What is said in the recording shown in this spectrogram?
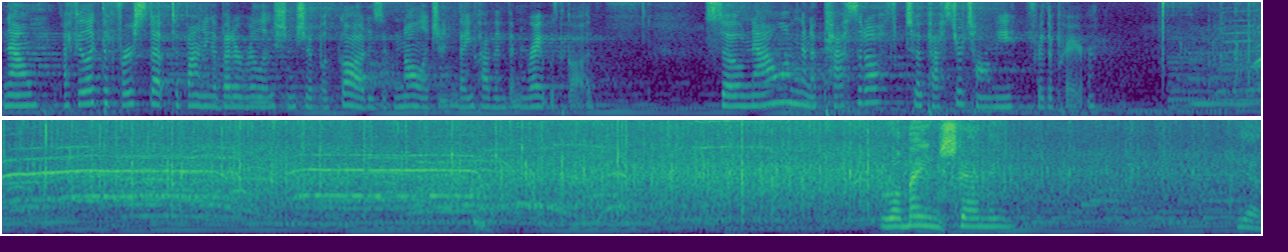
Now, I feel like the first step to finding a better relationship with God is acknowledging that you haven't been right with God. So now I'm going to pass it off to Pastor Tommy for the prayer. Remain standing. Yes.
